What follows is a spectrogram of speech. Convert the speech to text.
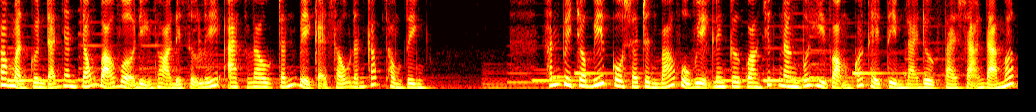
Phan Mạnh Quỳnh đã nhanh chóng bảo vợ điện thoại để xử lý iCloud tránh bị kẻ xấu đánh cắp thông tin. Khánh Vi cho biết cô sẽ trình báo vụ việc lên cơ quan chức năng với hy vọng có thể tìm lại được tài sản đã mất.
